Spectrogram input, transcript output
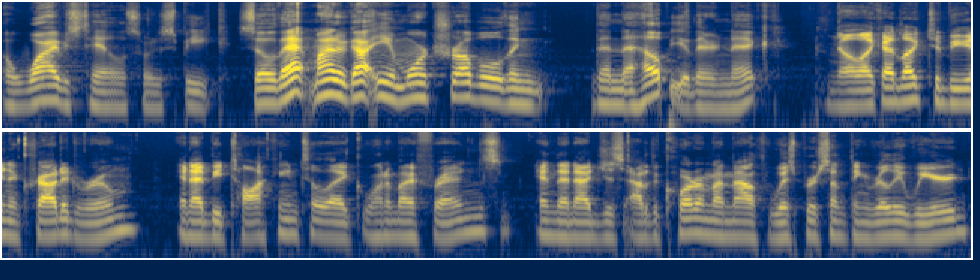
a wives' tale, so to speak. So that might have gotten you in more trouble than than to help you there, Nick. No, like I'd like to be in a crowded room and I'd be talking to like one of my friends and then I'd just out of the corner of my mouth whisper something really weird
